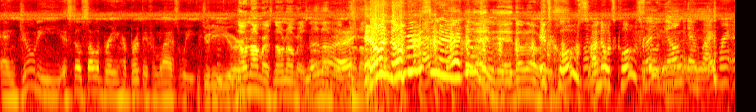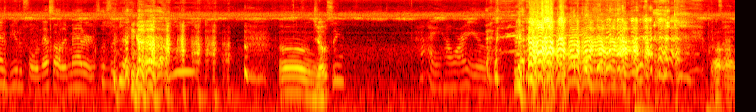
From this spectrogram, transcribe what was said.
and Judy is still celebrating her birthday from last week. Judy, you're No numbers, no numbers, no, No, no, numbers, no numbers. no numbers. What are you doing? Yeah, yeah, no numbers. It's close. I know it's close, so right? young and vibrant and beautiful. That's all that matters. Let's look that. oh. Josie. Hi, how are you? Uh oh.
